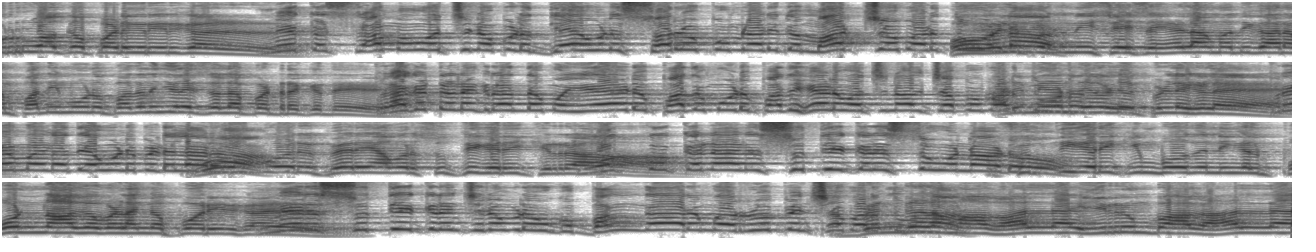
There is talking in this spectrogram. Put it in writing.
உருவாக்கப்படுகிறீர்கள் మీకు శ్రమ వచ్చినప్పుడు దేవుని స్వరూపంలోనికి ஓ మార్చబడుతూ ఉన్నారు வெளிப்படுத்தின விசேஷம் ஏழாம் அதிகாரம் பதிமூணு பதினஞ்சுல சொல்லப்பட்டிருக்குது ప్రకటన గ్రంథము ఏడు పదమూడు పదిహేను వచనాలు அருமையான தேவனுடைய చెప్పబడుతున్నది பிள்ளைகளே ప్రేమైన దేవుని బిడ్డలారా ஒவ்வொரு பேரையும் அவர் சுத்திகரிக்கிறார் ఒక్కొక్క ఆయన శుద్ధీకరిస్తూ ఉన్నాడు சுத்திகரிக்கும் போது நீங்கள் பொன்னாக விளங்க போறீர்கள் మీరు శుద్ధీకరించినప్పుడు ఒక బంగారంగా రూపించబడుతున్నారు வெண்கலமாக அல்ல இரும்பாக அல்ல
